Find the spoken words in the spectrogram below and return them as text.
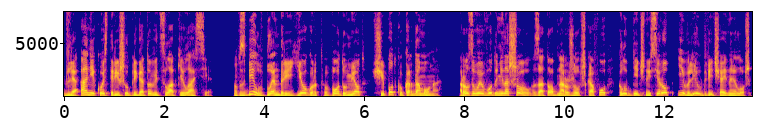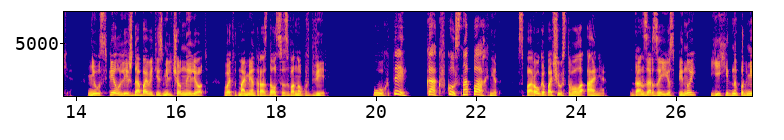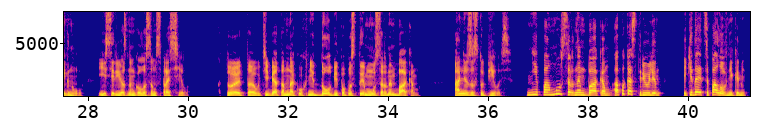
Для Ани Костя решил приготовить сладкий ласси. Взбил в блендере йогурт, воду, мед, щепотку кардамона. Розовую воду не нашел, зато обнаружил в шкафу клубничный сироп и влил две чайные ложки. Не успел лишь добавить измельченный лед. В этот момент раздался звонок в дверь. «Ух ты! Как вкусно пахнет!» С порога почувствовала Аня. Данзар за ее спиной ехидно подмигнул и серьезным голосом спросил. «Кто это у тебя там на кухне долбит по пустым мусорным бакам?» Аня заступилась. «Не по мусорным бакам, а по кастрюлям. И кидается половниками».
